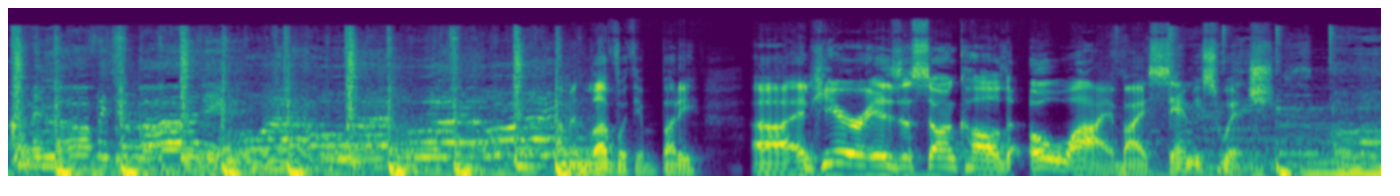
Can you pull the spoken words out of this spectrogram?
I'm in love with your body. I'm in love with you, buddy. Uh, and here is a song called Oh Why by Sami Switch. What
